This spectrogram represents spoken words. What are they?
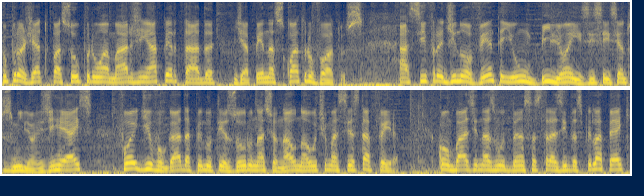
o projeto passou por uma margem apertada de apenas quatro votos. A cifra de 91 bilhões e 600 milhões de reais foi divulgada pelo Tesouro Nacional na última sexta-feira, com base nas mudanças trazidas pela PEC,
